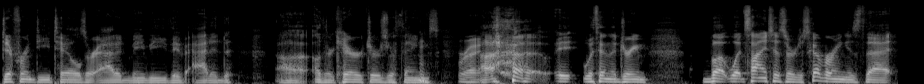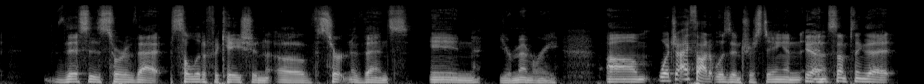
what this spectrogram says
different details are added. Maybe they've added uh, other characters or things right. uh, it, within the dream. But what scientists are discovering is that this is sort of that solidification of certain events in your memory, um, which I thought it was interesting and, Yeah. and something that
